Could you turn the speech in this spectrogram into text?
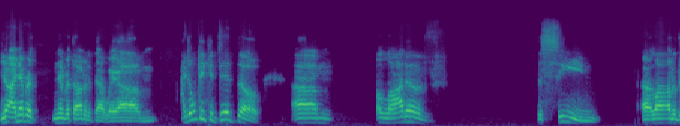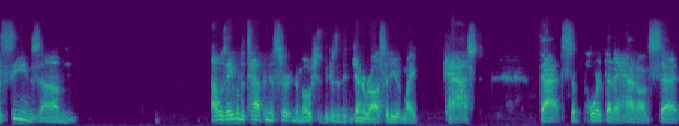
You know, I never never thought of it that way. Um, I don't think it did though. Um, a lot of the scene, a lot of the scenes, um, I was able to tap into certain emotions because of the generosity of my cast. That support that I had on set,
